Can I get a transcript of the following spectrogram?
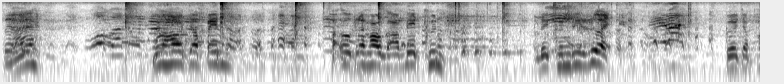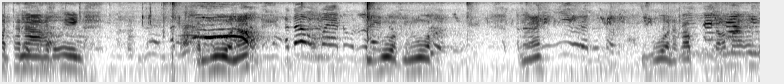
เห็นไหมเมื่อเราจะเป็นขาอกแล้วเราก็อัปเดตขึ้นอัปเดตขึ้นเรื่อยๆเพื่อจะพัฒนาตัวเองทำหัวนะกินหัวกินหัวเห็นไหมกินหัวนะครับทำไมเอง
